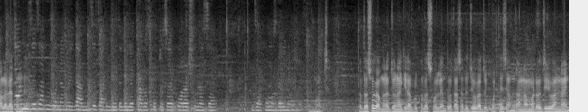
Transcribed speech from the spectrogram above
ভালো বেতন দেয় চাকরি করে না গার্মেন্টসে চাকরি করতে গেলে কাগজপত্র চায় পড়াশোনা চায় যা কোনোটাই নেই। আচ্ছা। তো দর্শক আপনারা জোনাকির আপুর কথা শুনলেন তো তার সাথে যোগাযোগ করতে চান তার নাম্বারটা zero one nine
